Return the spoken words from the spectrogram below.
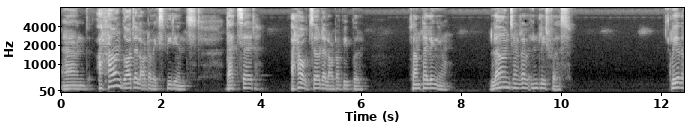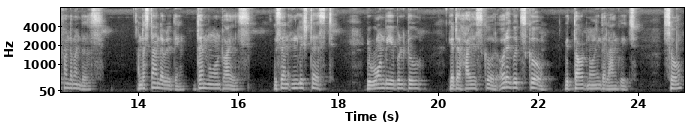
And I haven't got a lot of experience. That said, I have observed a lot of people. So I'm telling you, learn general English first. Clear the fundamentals. Understand everything. Then move on to IELTS. It's an English test. You won't be able to get a higher score or a good score without knowing the language. So,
